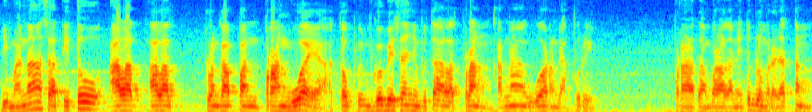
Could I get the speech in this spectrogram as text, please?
Di mana saat itu alat-alat perlengkapan perang gua ya ataupun gue biasanya nyebutnya alat perang karena gua orang dapur ya. Peralatan-peralatan itu belum ada datang.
